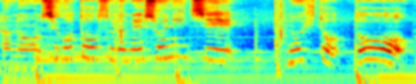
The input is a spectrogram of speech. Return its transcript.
あの仕事をするね初日の人と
